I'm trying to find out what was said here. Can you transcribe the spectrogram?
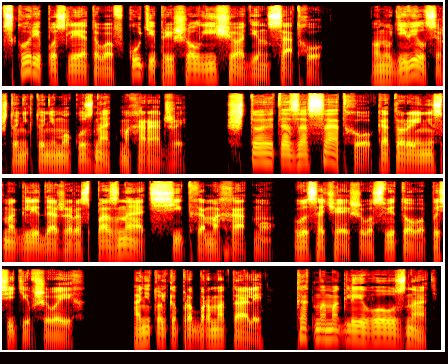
Вскоре после этого в Кути пришел еще один садху — он удивился, что никто не мог узнать Махараджи. Что это за садху, которые не смогли даже распознать ситха Махатму, высочайшего святого, посетившего их? Они только пробормотали. Как мы могли его узнать?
